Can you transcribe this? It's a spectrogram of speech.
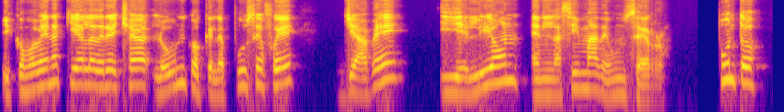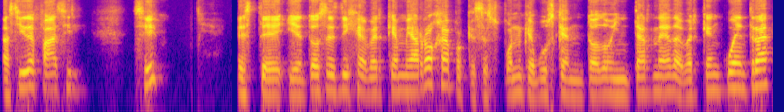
y como ven aquí a la derecha lo único que le puse fue Yahvé y el león en la cima de un cerro. Punto, así de fácil, ¿sí? Este, y entonces dije a ver qué me arroja, porque se supone que busca en todo internet a ver qué encuentra,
